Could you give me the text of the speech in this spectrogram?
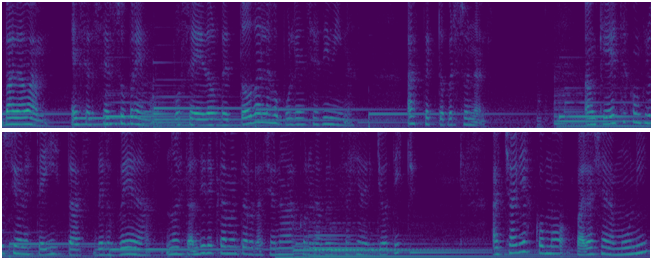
Bhagavan, es el Ser Supremo, poseedor de todas las opulencias divinas, aspecto personal. Aunque estas conclusiones teístas de los Vedas no están directamente relacionadas con el aprendizaje del Yotich, acharyas como Parasharamuni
